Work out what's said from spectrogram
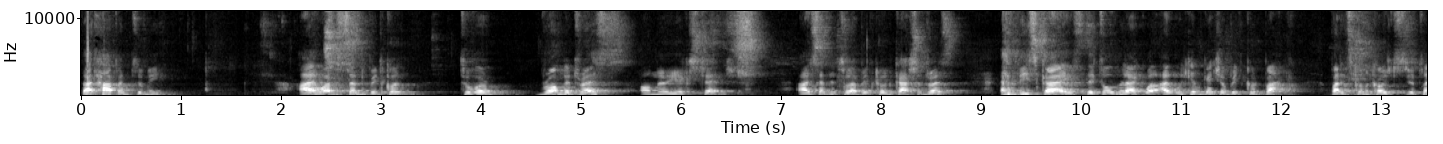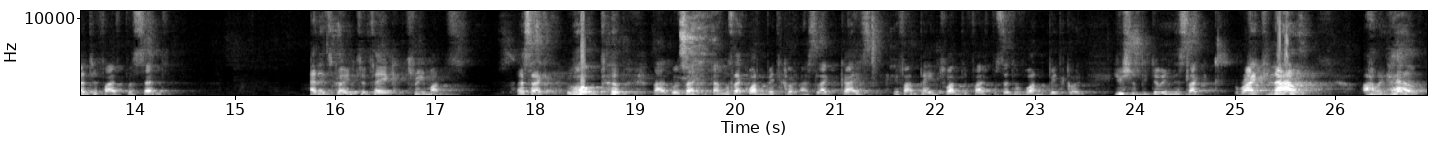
That happened to me. I once sent Bitcoin to a wrong address on the exchange. I sent it to a Bitcoin cash address. And these guys, they told me like, well, I, we can get your Bitcoin back, but it's going to cost you 25% and it's going to take three months. It's like, whoa, that was like that was like one Bitcoin. I was like, guys, if I'm paying 25% of one Bitcoin, you should be doing this like right now. I mean, hell,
